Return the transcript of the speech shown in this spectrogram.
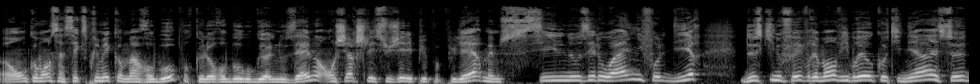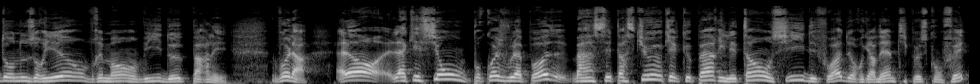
On commence à s'exprimer comme un robot pour que le robot Google nous aime. On cherche les sujets les plus populaires, même s'ils nous éloignent, il faut le dire, de ce qui nous fait vraiment vibrer au quotidien et ce dont nous aurions vraiment envie de parler. Voilà. Alors, la question, pourquoi je vous la pose? Ben, c'est parce que quelque part, il est temps aussi, des fois, de regarder un petit peu ce qu'on fait.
